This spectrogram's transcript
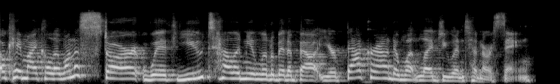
Okay, Michael, I want to start with you telling me a little bit about your background and what led you into nursing.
